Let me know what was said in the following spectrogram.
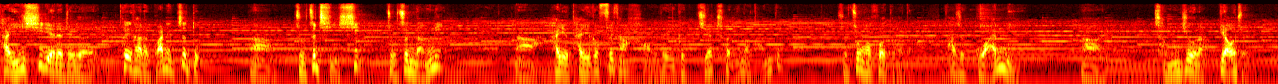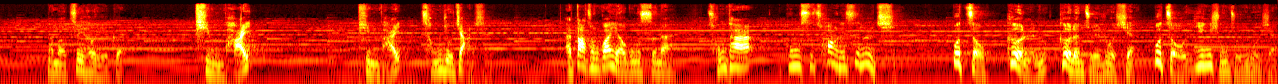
它一系列的这个配套的管理制度，啊，组织体系、组织能力，啊，还有它一个非常好的一个决策领导团队，所综合获得的，它是管理，啊，成就了标准。那么最后一个，品牌，品牌成就价值。而大众官窑公司呢，从它公司创立之日起，不走个人个人主义路线，不走英雄主义路线，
